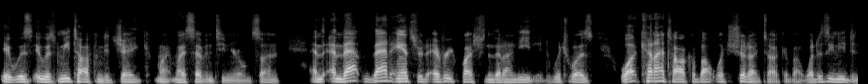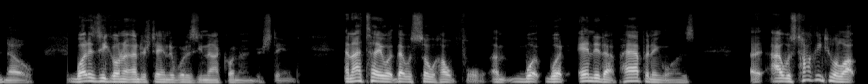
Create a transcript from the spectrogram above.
it was it was me talking to Jake, my my 17 year old son, and and that that answered every question that I needed, which was what can I talk about, what should I talk about, what does he need to know, what is he going to understand, and what is he not going to understand, and I tell you what that was so helpful. Um, what what ended up happening was uh, I was talking to a lot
